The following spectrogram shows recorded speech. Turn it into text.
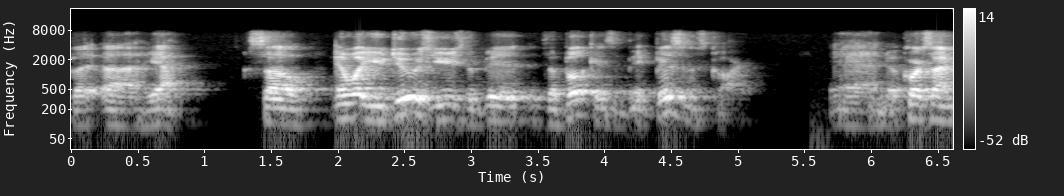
But uh, yeah. So, and what you do is you use the the book as a big business card. And of course, I'm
